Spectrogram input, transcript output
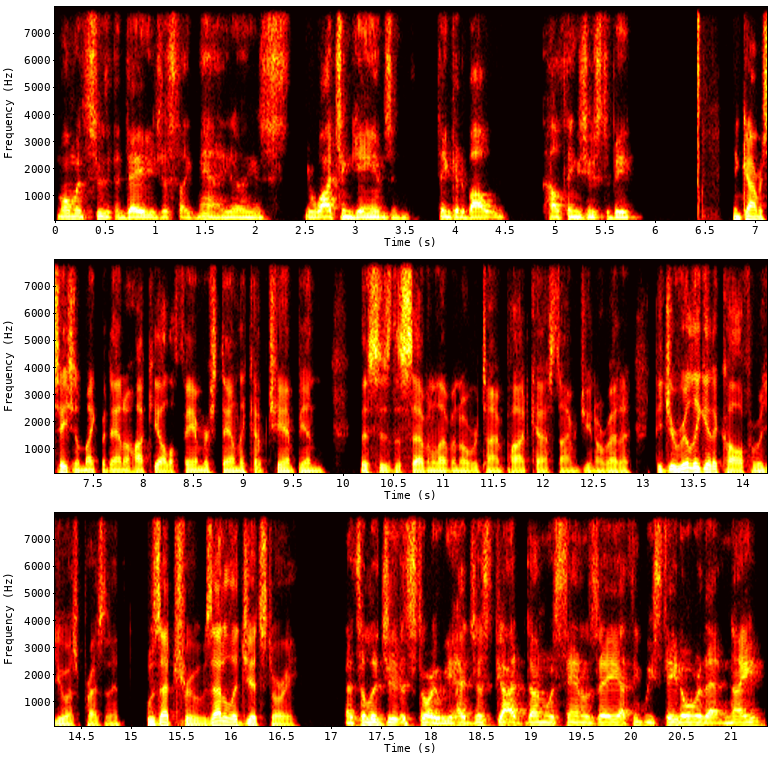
moments through the day, you're just like, man, you know, you're, just, you're watching games and thinking about how things used to be. In conversation with Mike Modano, Hockey Hall of Famer, Stanley Cup champion. This is the 7 Eleven Overtime Podcast. I'm Gino Reda. Did you really get a call from a U.S. president? Was that true? Was that a legit story? That's a legit story. We had just got done with San Jose. I think we stayed over that night.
